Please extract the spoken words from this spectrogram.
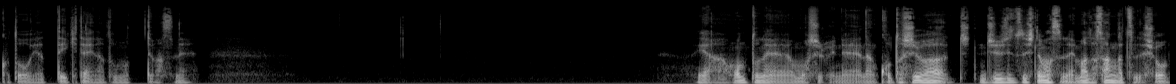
ことをやっていきたいなと思ってますね。いや、ほんとね、面白いね。なんか今年は充実してますね。まだ3月でしょ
